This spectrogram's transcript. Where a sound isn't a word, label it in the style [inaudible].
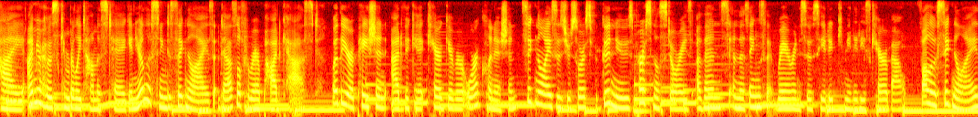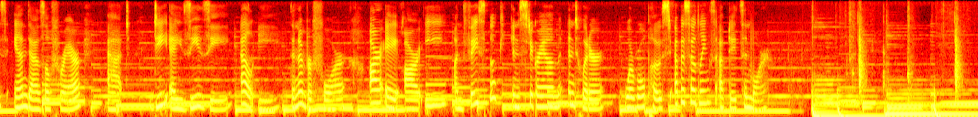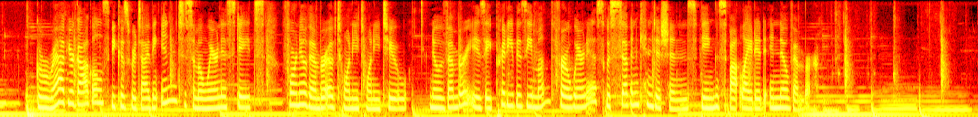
Hi, I'm your host, Kimberly Thomas Tague, and you're listening to Signalise, a Dazzle Rare podcast. Whether you're a patient, advocate, caregiver, or a clinician, Signalise is your source for good news, personal stories, events, and the things that rare and associated communities care about. Follow Signalise and Dazzle for Rare at D A Z Z L E, the number four, R A R E on Facebook, Instagram, and Twitter, where we'll post episode links, updates, and more. Grab your goggles because we're diving into some awareness dates for November of 2022. November is a pretty busy month for awareness, with seven conditions being spotlighted in November.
